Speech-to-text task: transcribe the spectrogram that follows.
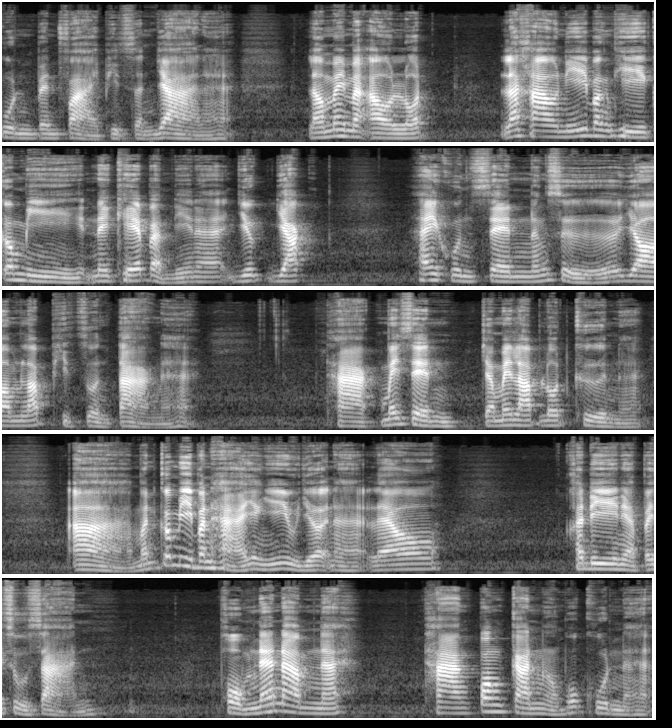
คุณเป็นฝ่ายผิดสัญญานะฮะแล้วไม่มาเอารถ และคราวนี้บางทีก็มีในเคสแบบนี้นะฮะยึกยัก ให้คุณเซ็นหนังสือยอมรับผิดส่วนต่างนะฮะ หากไม่เซ็นจะไม่รับรถคืนนะอ่า มันก็มีปัญหาอย่างนี้อยู่เยอะนะฮะ แล้วคดีเนี่ยไปสู่ศาล ผมแนะนำนะ ทางป้องกันของพวกคุณนะฮะ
